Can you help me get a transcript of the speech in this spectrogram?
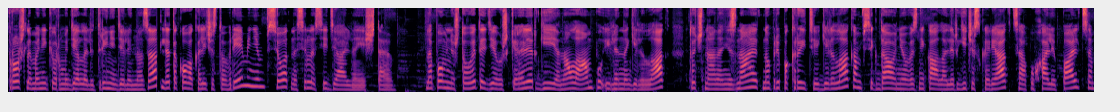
Прошлый маникюр мы делали три недели назад. Для такого количества времени все относилось идеально, я считаю. Напомню, что у этой девушки аллергия на лампу или на гель-лак. Точно она не знает, но при покрытии гель-лаком всегда у нее возникала аллергическая реакция, опухали пальцы,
